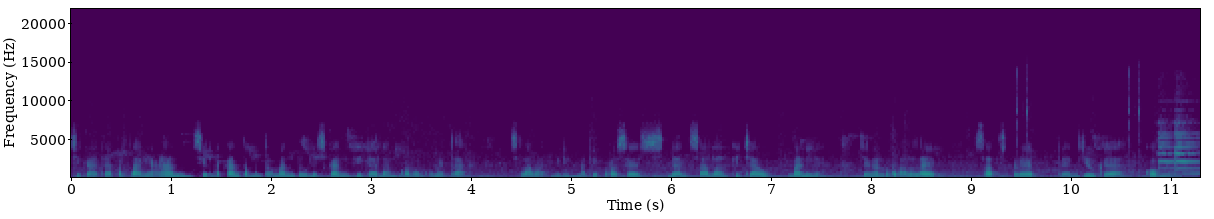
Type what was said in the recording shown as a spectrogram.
Jika ada pertanyaan, silakan teman-teman tuliskan di dalam kolom komentar. Selamat menikmati proses dan salam kicau mania. Jangan lupa like, subscribe, dan juga komen.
